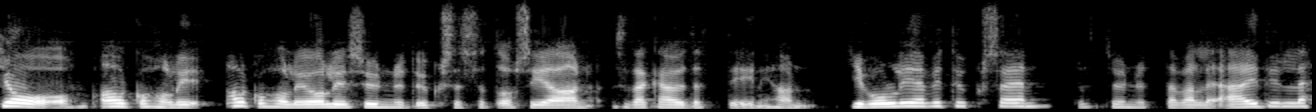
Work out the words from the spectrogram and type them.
Joo, alkoholi, alkoholi oli synnytyksessä tosiaan, sitä käytettiin ihan kivun lievitykseen synnyttävälle äidille.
